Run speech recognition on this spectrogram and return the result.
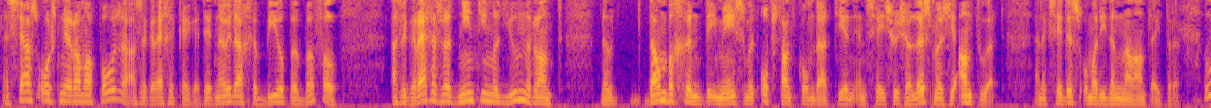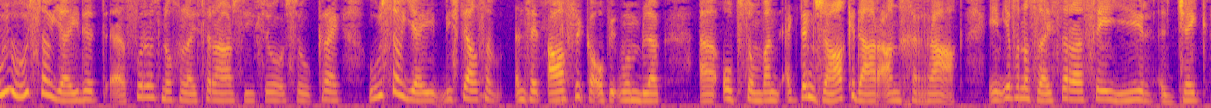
En selfs ons meneer Ramaphosa, as ek reg gekyk het, het nou die dag gebie op 'n buffel. As ek reg is, was dit 19 miljoen rand. Nou dan begin die mense met opstand kom daarteen en sê sosialisme is die antwoord. En ek sê dis omdat die ding na land uitdruk. Hoe hoe sou jy dit uh, voor ons nog luisteraars hier so so kry? Hoe sou jy die stelsel in Suid-Afrika op die oomblik uh, opsom want ek dink Jacques het daaraan geraak. En een van ons luisteraars sê hier, Jake,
